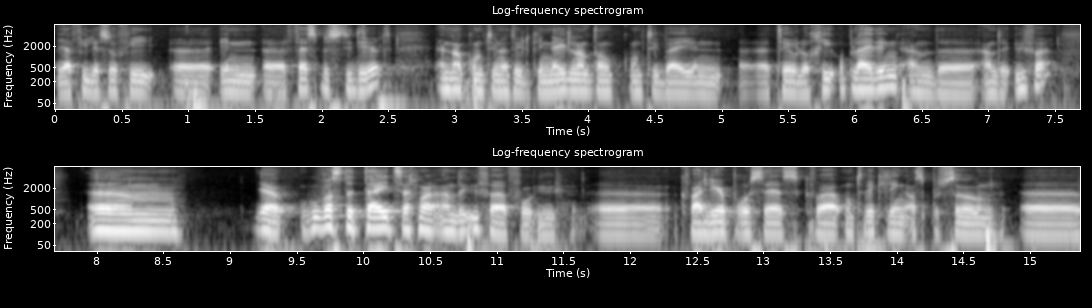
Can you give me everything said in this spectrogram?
ja, filosofie in VES bestudeerd. En dan komt u natuurlijk in Nederland, dan komt u bij een theologieopleiding aan de, aan de UvA. Um, ja, hoe was de tijd zeg maar, aan de UvA voor u? Uh, qua leerproces, qua ontwikkeling als persoon. Uh,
